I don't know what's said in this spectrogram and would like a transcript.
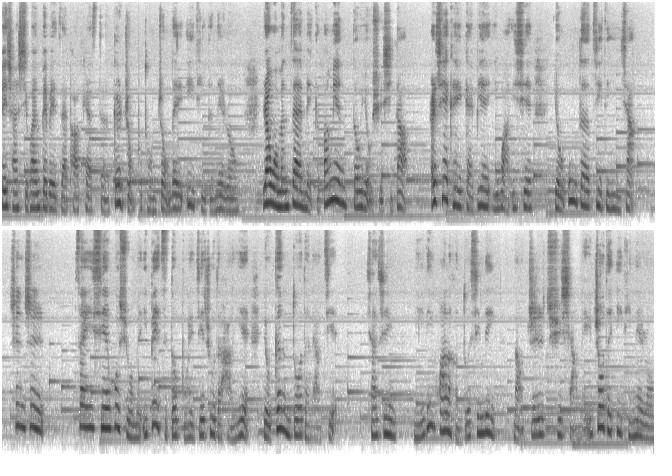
非常喜欢贝贝在 Podcast 各种不同种类议题的内容，让我们在每个方面都有学习到，而且可以改变以往一些有误的既定印象，甚至在一些或许我们一辈子都不会接触的行业有更多的了解。相信你一定花了很多心力、脑汁去想每一周的议题内容，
